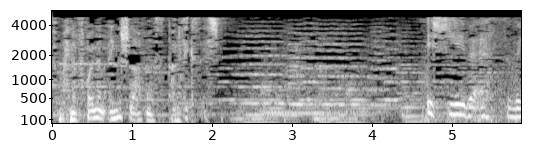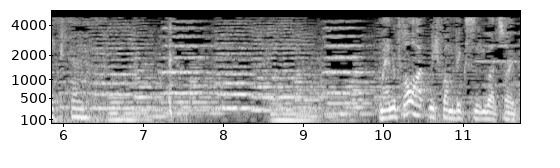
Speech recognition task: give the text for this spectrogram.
Wenn meine Freundin eingeschlafen ist, dann wichse ich. Ich liebe es zu wichsen. Meine Frau hat mich vom Wichsen überzeugt.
